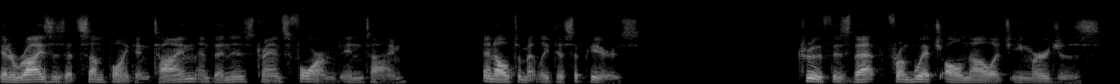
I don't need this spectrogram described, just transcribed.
It arises at some point in time and then is transformed in time and ultimately disappears. Truth is that from which all knowledge emerges,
